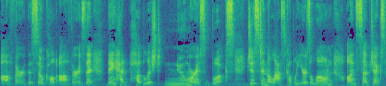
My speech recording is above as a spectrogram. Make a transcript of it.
author, this so-called author, is that they had published numerous books just in the last couple years alone on subjects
